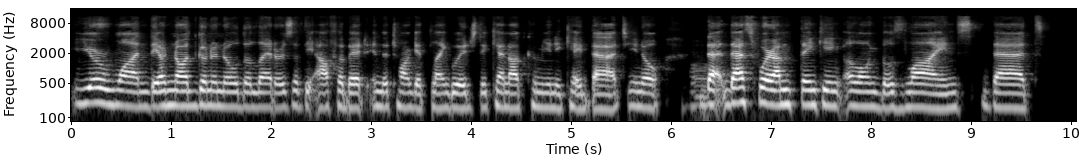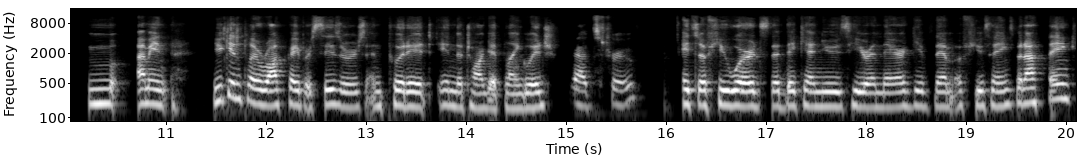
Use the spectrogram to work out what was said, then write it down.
year one, they're not going to know the letters of the alphabet in the target language. They cannot communicate that, you know, oh. that that's where I'm thinking along those lines that, I mean, you can play rock paper scissors and put it in the target language. That's true. It's a few words that they can use here and there give them a few things but i think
